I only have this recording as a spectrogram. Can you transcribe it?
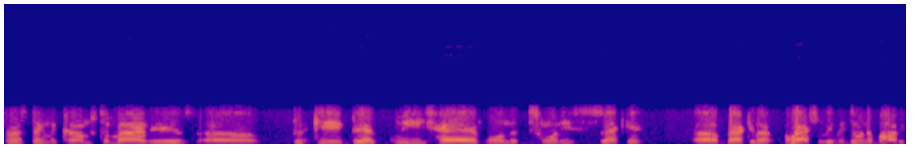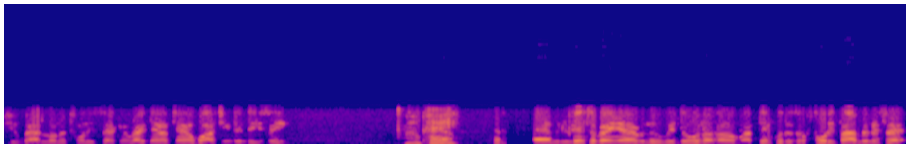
first thing that comes to mind is uh, the gig that we have on the 22nd, uh, backing up. Well, actually, we're doing the barbecue battle on the 22nd, right downtown Washington, D.C. Okay. Avenue. Pennsylvania Avenue. We're doing a, um, I think what is it, a 45 minute set?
